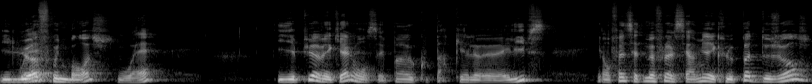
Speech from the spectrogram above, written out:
il lui Ouais. offre une broche, Ouais. il est plus avec elle, on sait pas par quelle ellipse, et en fait, cette meuf-là, elle s'est remise avec le pote de Georges,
